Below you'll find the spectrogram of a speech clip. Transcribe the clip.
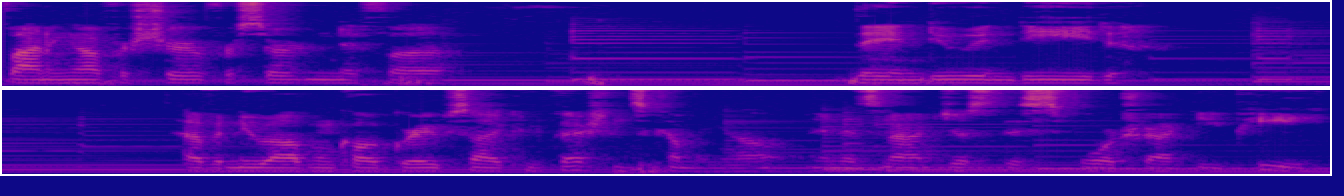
finding out for sure for certain if uh, they do indeed have a new album called Graveside Confessions coming out and it's not just this four track EP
